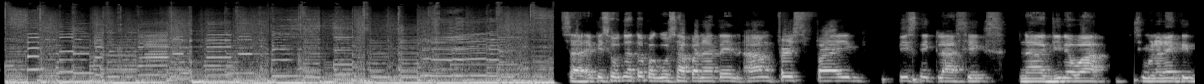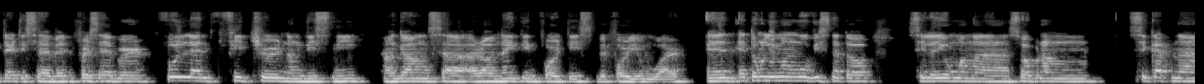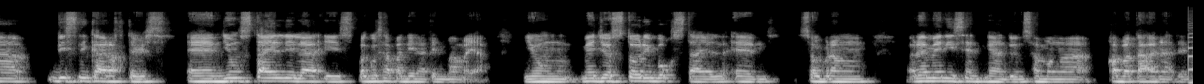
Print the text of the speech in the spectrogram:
Sa episode na to, pag-uusapan natin ang first five Disney classics na ginawa simula 1937, first ever full-length feature ng Disney hanggang sa around 1940s before yung war. And itong limang movies na to, sila yung mga sobrang sikat na Disney characters. And yung style nila is, pag-usapan din natin mamaya, yung medyo storybook style and sobrang reminiscent nga dun sa mga kabataan natin.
